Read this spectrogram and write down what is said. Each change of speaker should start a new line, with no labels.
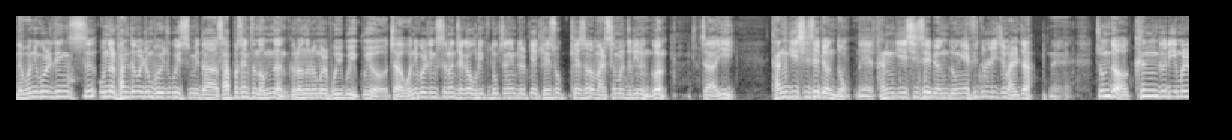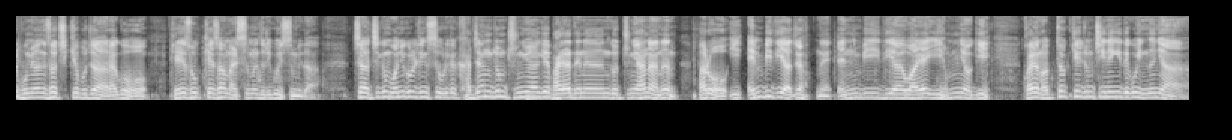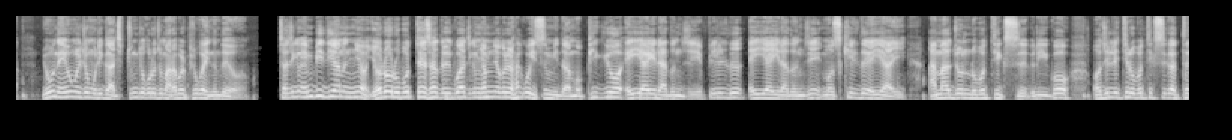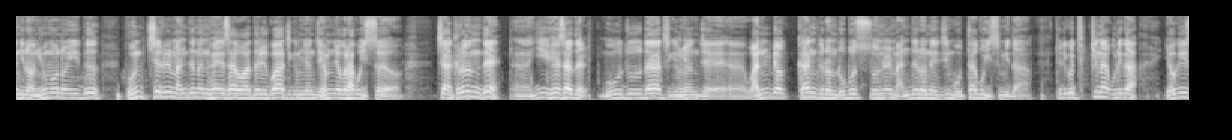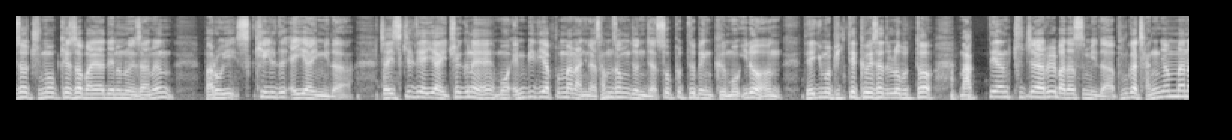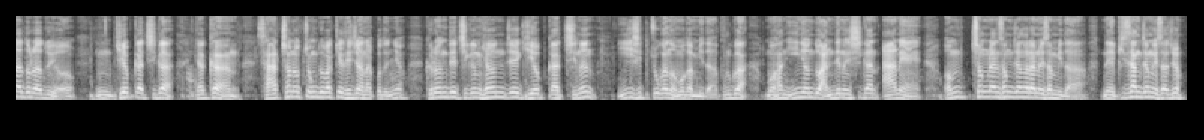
네, 원희골딩스 오늘 반등을 좀 보여주고 있습니다. 4% 넘는 그런 흐름을 보이고 있고요. 자, 원희골딩스는 제가 우리 구독자님들께 계속해서 말씀을 드리는 건 자, 이 단기 시세 변동, 네, 단기 시세 변동에 휘둘리지 말자. 네, 좀 더 큰 그림을 보면서 지켜보자라고 계속해서 말씀을 드리고 있습니다. 자, 지금 원희골딩스 우리가 가장 좀 중요하게 봐야 되는 것 중에 하나는 바로 이 엔비디아죠. 네, 엔비디아와의 이 협력이 과연 어떻게 좀 진행이 되고 있느냐. 요 내용을 좀 우리가 집중적으로 좀 알아볼 필요가 있는데요. 자, 지금 엔비디아는요, 여러 로봇 회사들과 지금 협력을 하고 있습니다. 뭐, 피규어 AI라든지, 필드 AI라든지, 뭐, 스킬드 AI, 아마존 로보틱스, 그리고 어질리티 로보틱스 같은 이런 휴머노이드 본체를 만드는 회사와들과 지금 현재 협력을 하고 있어요. 자, 그런데 어, 이 회사들 모두 다 지금 현재 어, 완벽한 그런 로봇 손을 만들어내지 못하고 있습니다. 그리고 특히나 우리가 여기서 주목해서 봐야 되는 회사는 바로 이 스케일드 AI입니다. 자, 이 스케일드 AI 최근에 뭐 엔비디아뿐만 아니라 삼성전자, 소프트뱅크 뭐 이런 대규모 빅테크 회사들로부터 막대한 투자를 받았습니다. 불과 작년만 하더라도요. 음, 기업 가치가 약한 4천억 정도밖에 되지 않았거든요. 그런데 지금 현재 기업 가치는 20조가 넘어갑니다. 불과 뭐 한 2년도 안 되는 시간 안에 엄청난 성장을 한 회사입니다. 네, 비상장 회사죠.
